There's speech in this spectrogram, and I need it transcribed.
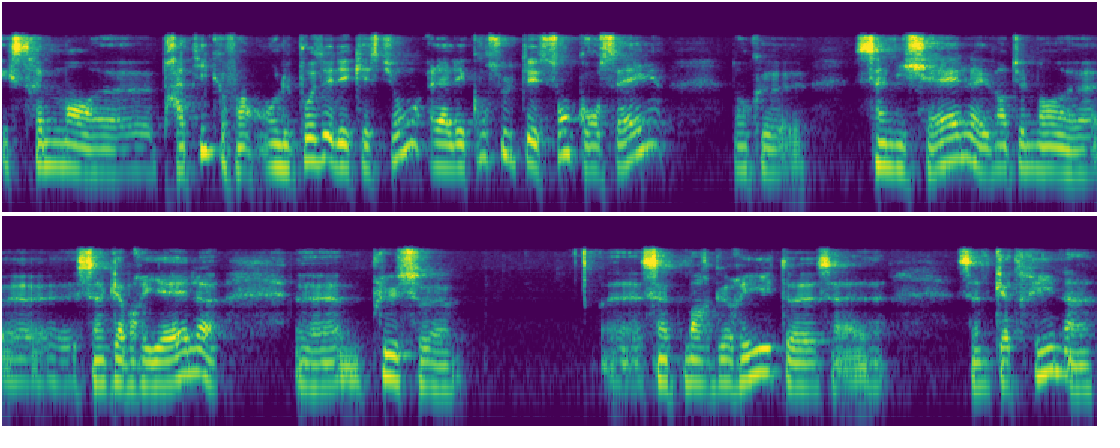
extrêmement pratiques. Enfin, on lui posait des questions, elle allait consulter son conseil, donc Saint-Michel, éventuellement Saint-Gabriel, plus Sainte-Marguerite, Sainte-Catherine.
